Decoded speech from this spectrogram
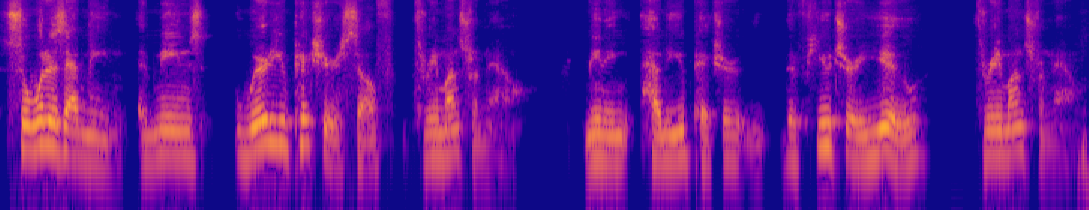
So what does that mean? It means where do you picture yourself three months from now? Meaning, how do you picture the future you three months from now?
